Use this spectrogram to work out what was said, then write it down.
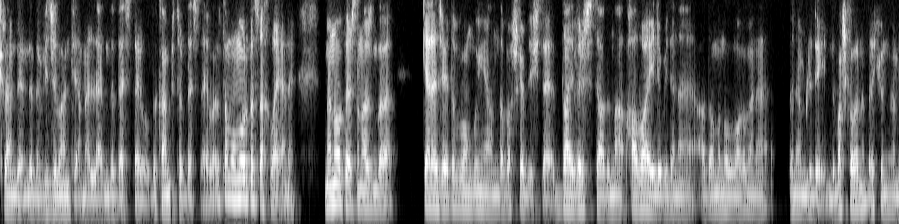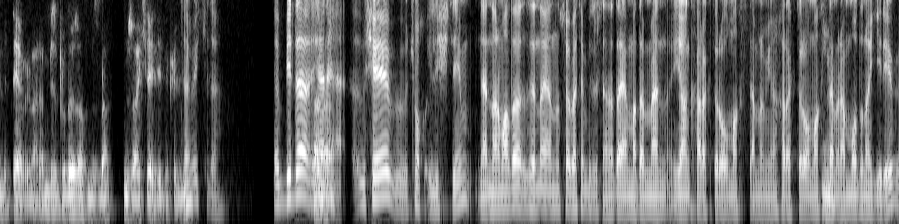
crime deyəndə də vigilante əməllərində dəstək oldu. Kompüter dəstəyi var. Tamam orada saxla yəni. Mən o personajın da gələcəkdə Wong-un yanında başqa bir işte diversity adına hava ilə bir dənə adamın olmağı mənə önəmli deyildi. Başqalarına bəlkə önəmli deyə bilmərəm. Biz burada öz adımızdan müzakirə edirik filmi. Təbii ki də. Ya bir də yəni ə, şeyə çox ilişdim. Yəni normalda Zendayanın söhbətini bilirsən də dayanmadan mən yan karakter olmaq istəmirəm, yan karakter olmaq Hı. istəmirəm moduna girib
